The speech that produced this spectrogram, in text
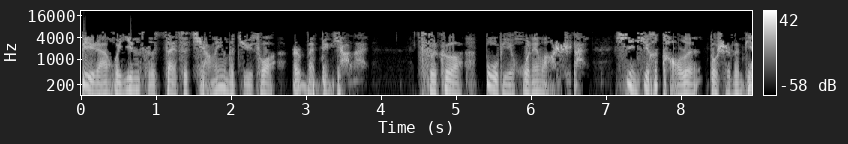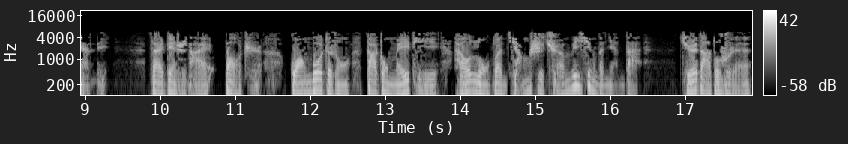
必然会因此再次强硬的举措而稳定下来。此刻不比互联网时代。信息和讨论都十分便利，在电视台、报纸、广播这种大众媒体还有垄断强势权威性的年代，绝大多数人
